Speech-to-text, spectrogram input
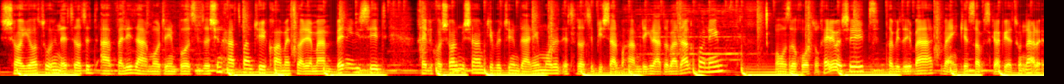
شایعات و این اطلاعات اولی در مورد این بازی داشتین حتما توی کامنت برای من بنویسید. خیلی خوشحال میشم که بتونیم در این مورد اطلاعات بیشتر با همدیگه رد و بدل کنیم. مواظب خودتون خیلی باشید. تا ویدیوی بعد و اینکه subscribe یادتون نره.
